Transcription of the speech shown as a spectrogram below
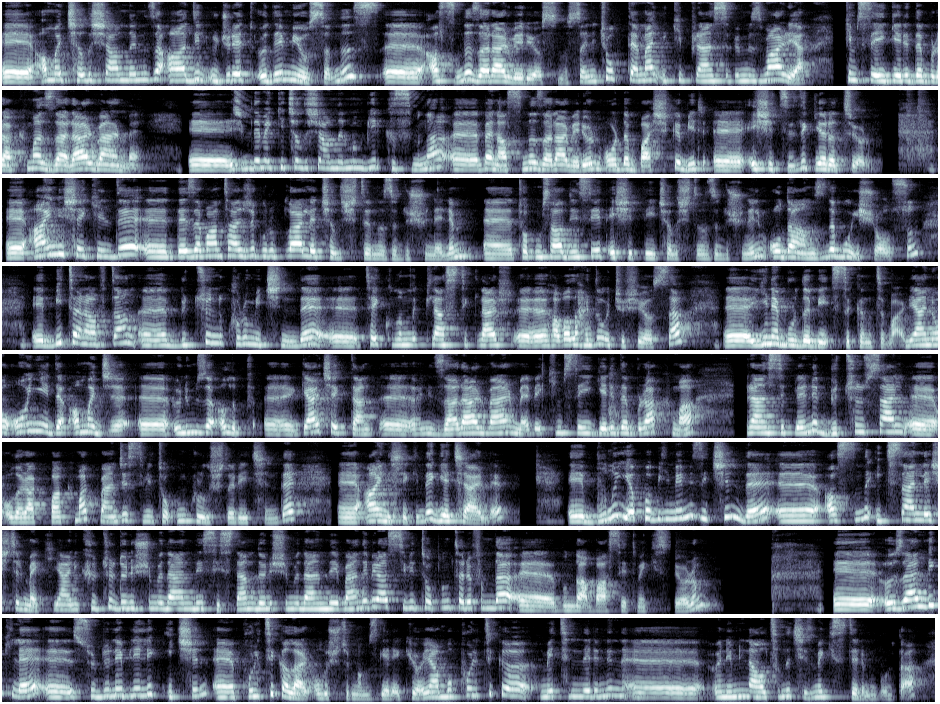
E, ama çalışanlarınıza adil ücret ödemiyorsanız e, aslında zarar veriyorsunuz. Hani çok temel iki prensibimiz var ya, kimseyi geride bırakma, zarar verme. E, şimdi demek ki çalışanlarımın bir kısmına e, ben aslında zarar veriyorum. Orada başka bir e, eşitsizlik yaratıyorum. E, aynı şekilde e, dezavantajlı gruplarla çalıştığınızı düşünelim. E, toplumsal cinsiyet eşitliği çalıştığınızı düşünelim. Odağınız da bu iş olsun. E, bir taraftan e, bütün kurum içinde e, tek kullanımlık plastikler e, havalarda uçuşuyorsa e, yine burada bir sıkıntı var. Yani o 17 amacı e, önümüze alıp e, gerçekten e, hani zarar verme ve kimseyi geride bırakma prensiplerine bütünsel e, olarak bakmak bence sivil toplum kuruluşları için de e, aynı şekilde geçerli. E, bunu yapabilmemiz için de e, aslında içselleştirmek, yani kültür dönüşümü dendi, sistem dönüşümü dendi. Ben de biraz sivil toplum tarafında e, bundan bahsetmek istiyorum. Ee, özellikle e, sürdürülebilirlik için e, politikalar oluşturmamız gerekiyor. Yani bu politika metinlerinin e, öneminin altını çizmek isterim burada.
